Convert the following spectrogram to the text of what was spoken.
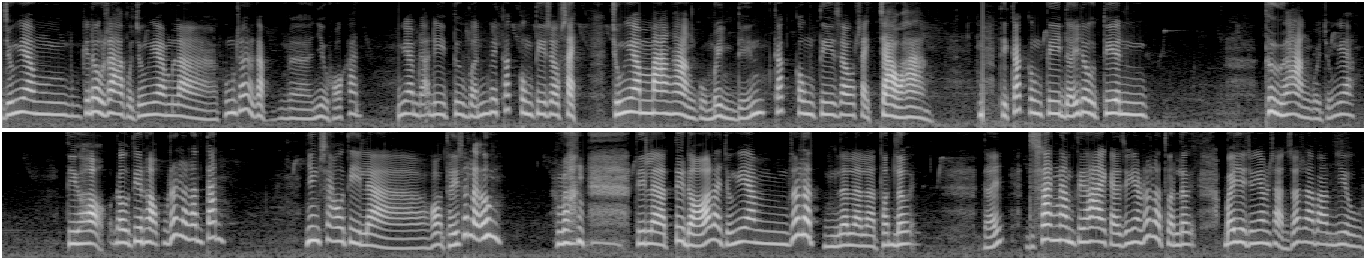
chúng em cái đầu ra của chúng em là cũng rất là gặp à, nhiều khó khăn chúng em đã đi tư vấn với các công ty rau sạch chúng em mang hàng của mình đến các công ty rau sạch chào hàng thì các công ty đấy đầu tiên thử hàng của chúng em. Thì họ đầu tiên họ cũng rất là lăn tăn. Nhưng sau thì là họ thấy rất là ưng. Vâng thì là từ đó là chúng em rất là là là, là thuận lợi. Đấy sang năm thứ hai cái chúng em rất là thuận lợi. Bây giờ chúng em sản xuất ra bao nhiêu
